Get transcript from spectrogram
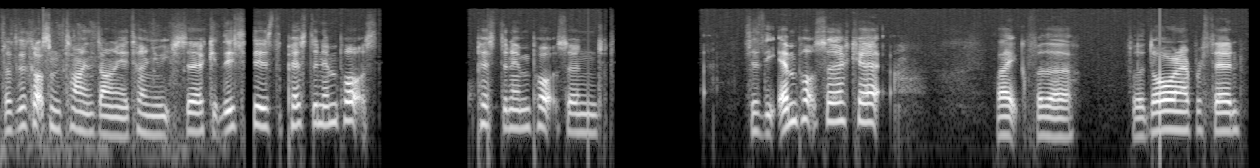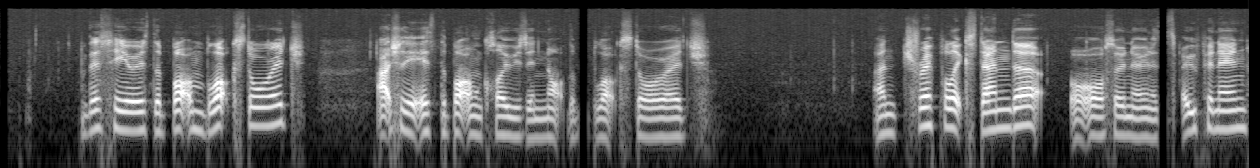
So I've got some times down here telling you each circuit. This is the piston inputs, piston inputs, and this is the input circuit, like for the for the door and everything. This here is the bottom block storage. Actually, it is the bottom closing, not the block storage. And triple extender or also known as opening.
